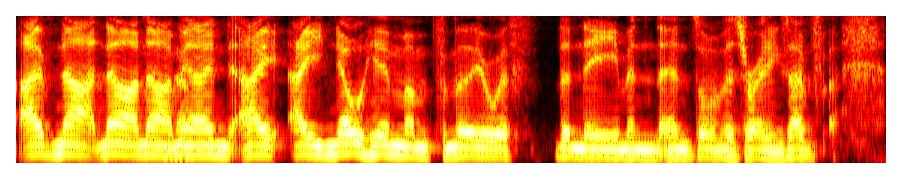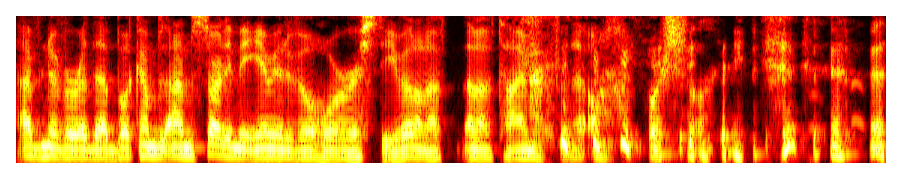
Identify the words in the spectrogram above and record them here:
I've not. No, no. I mean, I, I, I know him. I'm familiar with the name and, and some of his writings. I've I've never read that book. I'm I'm starting the Amityville Horror, Steve. I don't have I don't have time for that one, unfortunately.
